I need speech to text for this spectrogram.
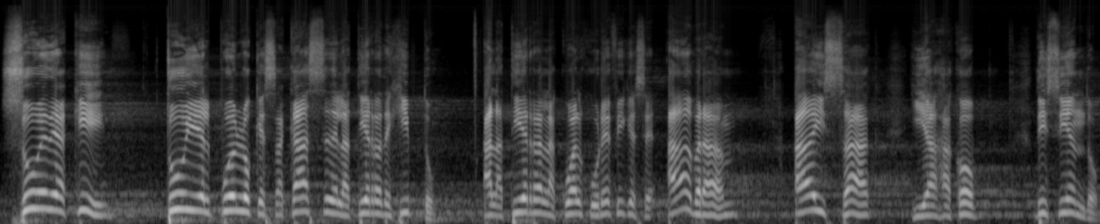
sube de aquí tú y el pueblo que sacaste de la tierra de Egipto, a la tierra a la cual juré, fíjese, a Abraham, a Isaac y a Jacob, diciendo,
